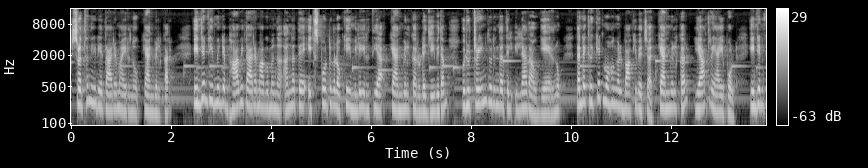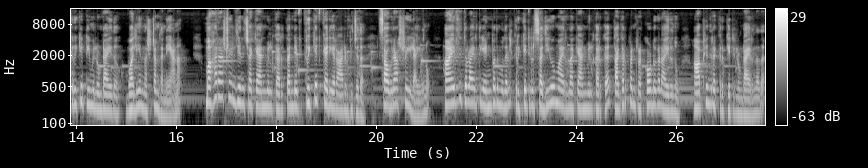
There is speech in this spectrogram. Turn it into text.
ശ്രദ്ധ നേടിയ താരമായിരുന്നു കാൻവിൽക്കർ. ഇന്ത്യൻ ടീമിന്റെ ഭാവി താരമാകുമെന്ന് അന്നത്തെ എക്സ്പോർട്ടുകളൊക്കെയും വിലയിരുത്തിയ കാൻവിൽക്കറുടെ ജീവിതം ഒരു ട്രെയിൻ ദുരന്തത്തിൽ ഇല്ലാതാവുകയായിരുന്നു. തന്റെ ക്രിക്കറ്റ് മോഹങ്ങൾ ബാക്കി ബാക്കിവെച്ച് കാൻവിൽക്കർ യാത്രയായപ്പോൾ ഇന്ത്യൻ ക്രിക്കറ്റ് ടീമിലുണ്ടായത് വലിയ നഷ്ടം തന്നെയാണ്. മഹാരാഷ്ട്രയിൽ ജനിച്ച കാൻവിൽക്കർ തന്റെ ക്രിക്കറ്റ് കരിയർ ആരംഭിച്ചത് സൗരാഷ്ട്രയിലായിരുന്നു. ആയിരത്തി തൊള്ളായിരത്തി എൺപത് മുതൽ ക്രിക്കറ്റിൽ സജീവമായിരുന്ന കാൻവിൽക്കർക്ക് തകർപ്പൻ റെക്കോർഡുകളായിരുന്നു ആഭ്യന്തര ക്രിക്കറ്റിലുണ്ടായിരുന്നത്.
